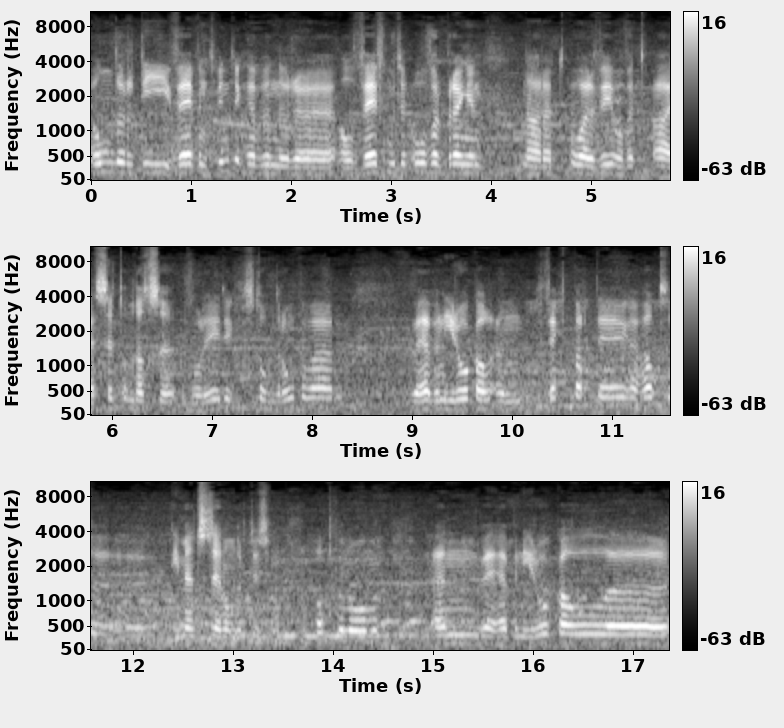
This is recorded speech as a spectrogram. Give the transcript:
Onder die 25 hebben er uh, al vijf moeten overbrengen naar het OLV of het ASZ omdat ze volledig stomdronken waren. We hebben hier ook al een vechtpartij gehad. Uh, die mensen zijn ondertussen opgenomen. En wij hebben hier ook al uh,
